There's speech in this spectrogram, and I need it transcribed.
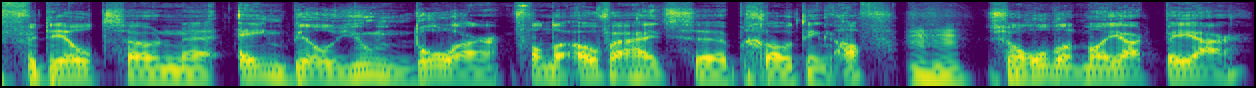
verdeeld zo'n 1 biljoen dollar van de overheidsbegroting af. Mm -hmm. Zo'n 100 miljard per jaar.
